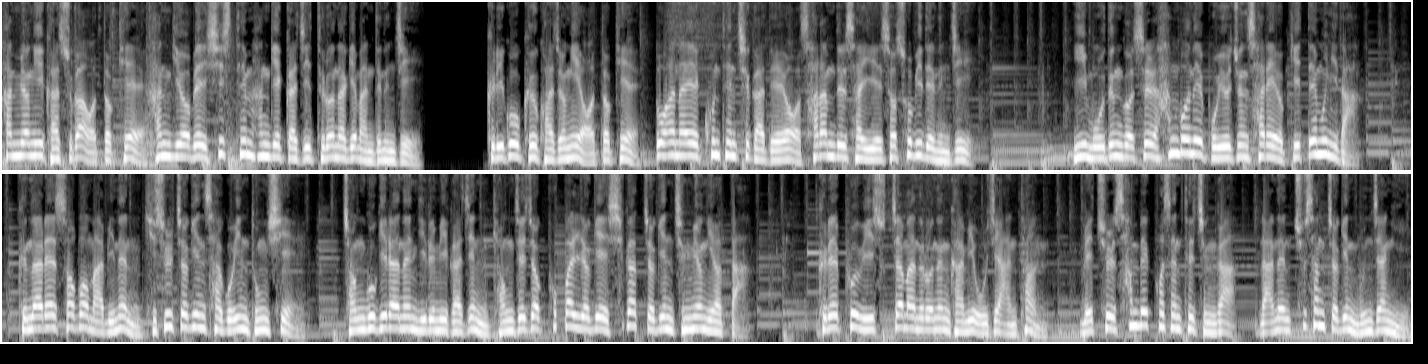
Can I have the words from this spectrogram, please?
한 명의 가수가 어떻게 한 기업의 시스템 한계까지 드러나게 만드는지, 그리고 그 과정이 어떻게 또 하나의 콘텐츠가 되어 사람들 사이에서 소비되는지 이 모든 것을 한 번에 보여준 사례였기 때문이다. 그날의 서버 마비는 기술적인 사고인 동시에 전국이라는 이름이 가진 경제적 폭발력의 시각적인 증명이었다. 그래프 위 숫자만으로는 감이 오지 않던 매출 300% 증가라는 추상적인 문장이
